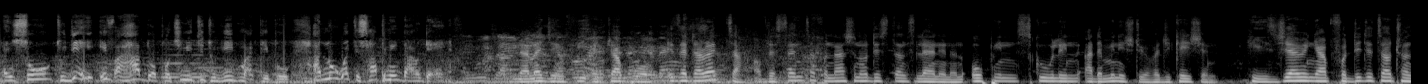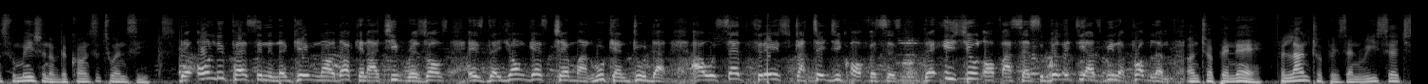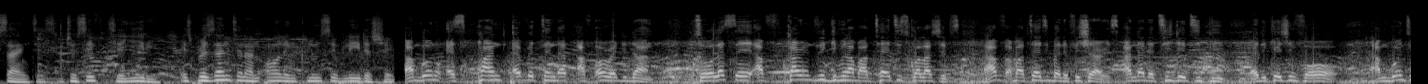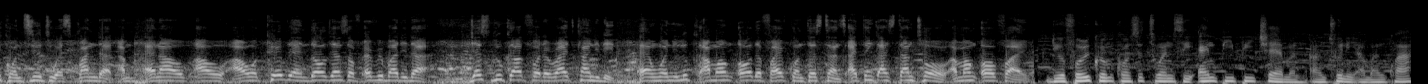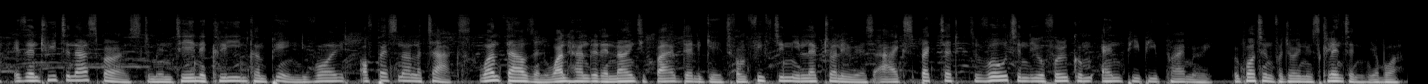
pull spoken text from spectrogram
And so today, if I have the opportunity to lead my people, I know what is happening down there. Nana Jenfi Ejabo is the director of the Center for National Distance Learning and Open Schooling at the Ministry of Education. He is gearing up for digital transformation of the constituency. The only person in the game now that can achieve results is the youngest chairman who can do that. I will set three strategic offices. The issue of accessibility has been a problem. Entrepreneur, philanthropist, and research scientist Joseph Teyiri is presenting an all inclusive leadership. I'm going to expand everything that I've already done. So let's say I've currently given about 30 scholarships, I have about 30 beneficiaries under the TJTP Education for All. I'm going to continue to expand that. I'm, and I'll, crave the indulgence of everybody that just look out for the right candidate. And when you look among all the five contestants, I think I stand tall among all five. The Oforikrom constituency NPP chairman Anthony Amankwa is entreating aspirants to maintain a clean campaign devoid of personal attacks. 1,195 delegates from 15 electoral areas are expected to vote in the Oforikrom NPP primary. Reporting for Joy News, Clinton Yeboah.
